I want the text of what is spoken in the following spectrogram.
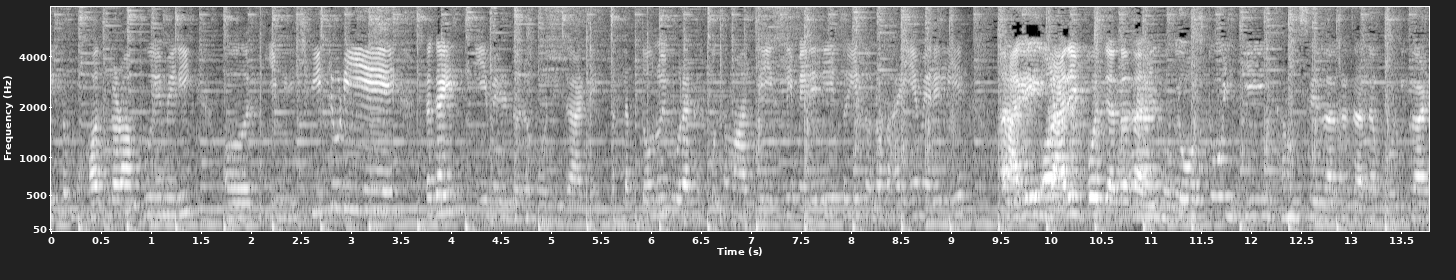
एक तो बहुत लड़ाकू है मेरी और ये मेरी छीटूड़ी है। तो गाइस ये मेरे दोनों बॉडी गार्ड है। मतलब दोनों ही पूरा घर को संभालते हैं इसलिए मेरे लिए तो ये दोनों भाई है मेरे लिए। तारीफ़ बहुत ज़्यादा तारीफ़ हो दोस्तों ये हमसे ज़्यादा ज़्यादा बॉडी गार्ड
